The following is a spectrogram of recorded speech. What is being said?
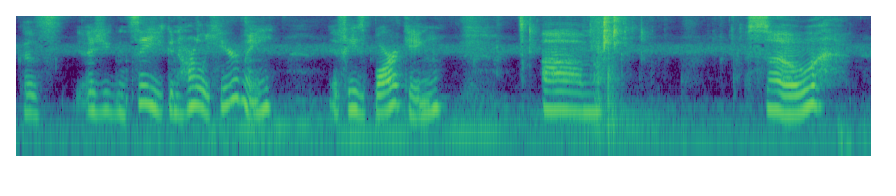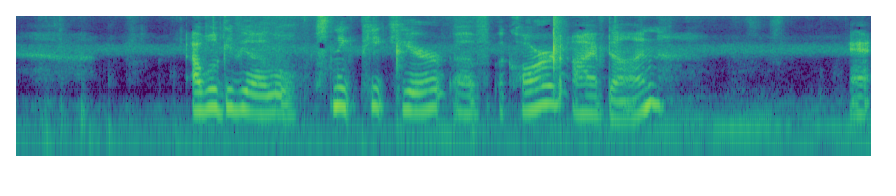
because, as you can see, you can hardly hear me if he's barking. Um, so, I will give you a little sneak peek here of a card I've done. And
